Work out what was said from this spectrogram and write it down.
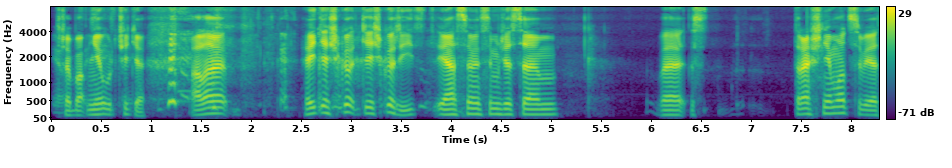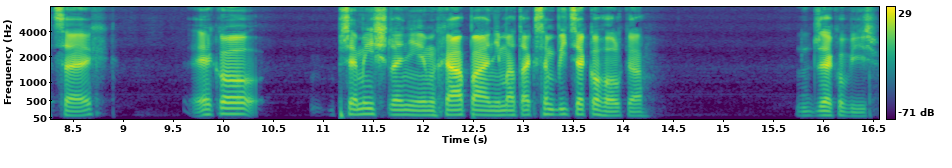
Jo, Třeba mně určitě. Ale hej, těžko, těžko říct. Já si myslím, že jsem ve strašně moc věcech jako přemýšlením, chápáním a tak jsem víc jako holka. Jako víš.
